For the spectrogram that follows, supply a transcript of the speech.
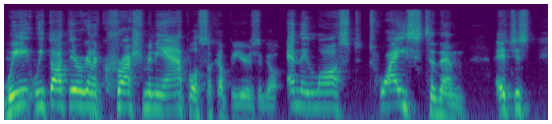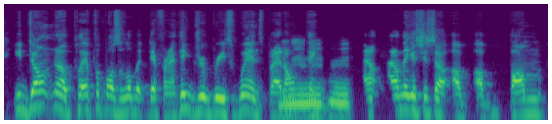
We, we thought they were going to crush Minneapolis a couple years ago, and they lost twice to them. It's just, you don't know. Play football is a little bit different. I think Drew Brees wins, but I don't think, Mhm. I don't, I don't think it's just a, a, a bum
